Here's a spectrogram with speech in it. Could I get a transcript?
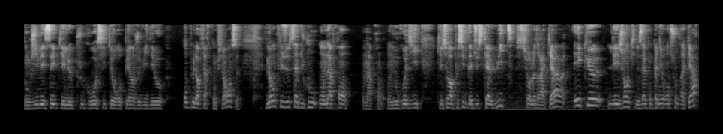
donc JVC qui est le plus gros site européen jeux vidéo, on peut leur faire confiance. Mais en plus de ça, du coup, on apprend on apprend, on nous redit qu'il sera possible d'être jusqu'à 8 sur le Drakkar et que les gens qui nous accompagneront sur le Drakkar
